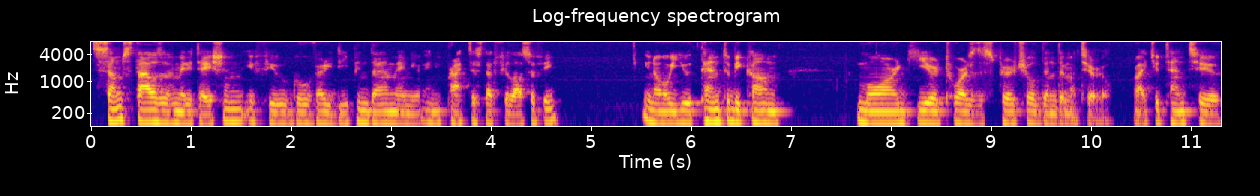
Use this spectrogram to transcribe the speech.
Some styles of meditation, if you go very deep in them and you and you practice that philosophy, you know, you tend to become more geared towards the spiritual than the material right? You tend to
